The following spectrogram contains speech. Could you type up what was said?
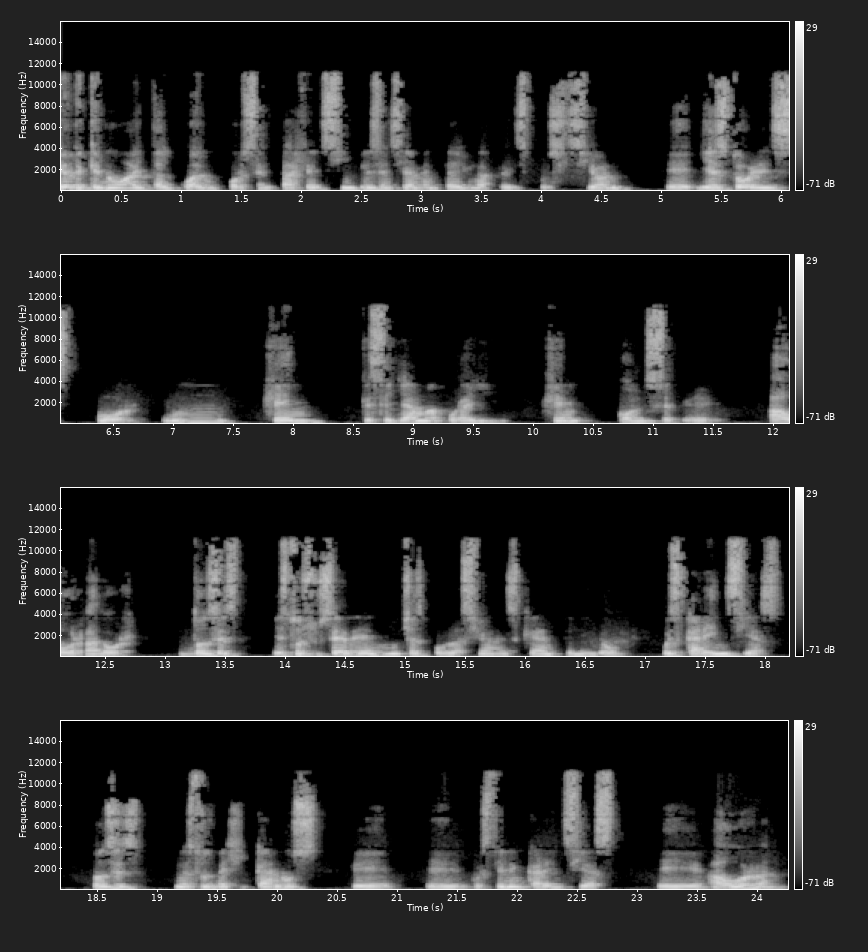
Fíjate que no hay tal cual un porcentaje, simple y sencillamente hay una predisposición eh, y esto es por un gen que se llama por ahí gen eh, ahorrador. Entonces, esto sucede en muchas poblaciones que han tenido pues carencias. Entonces, nuestros mexicanos que eh, pues tienen carencias ahorran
